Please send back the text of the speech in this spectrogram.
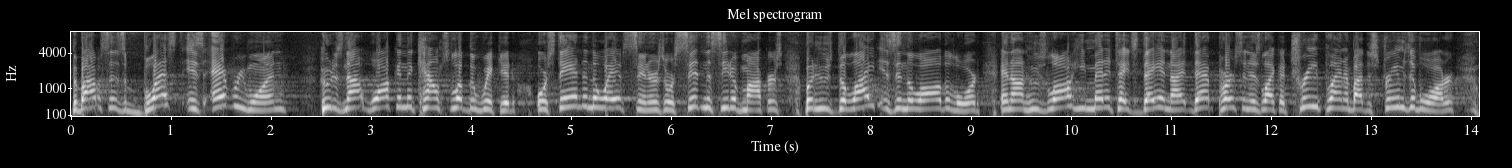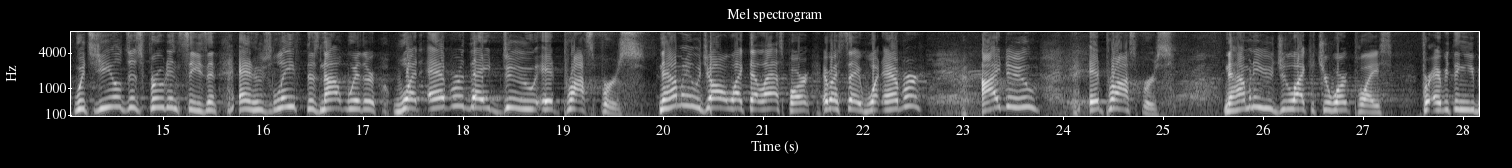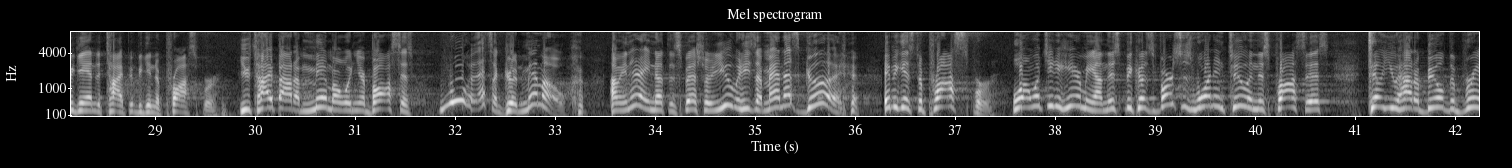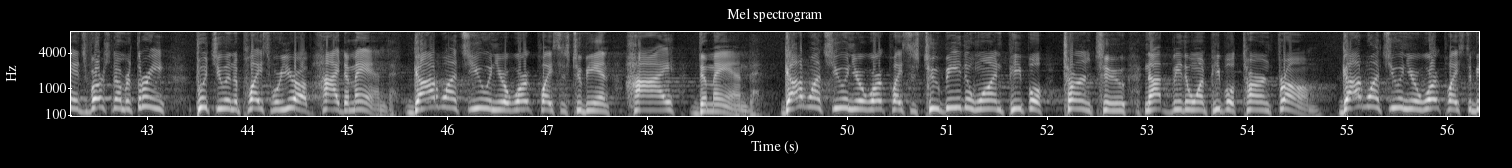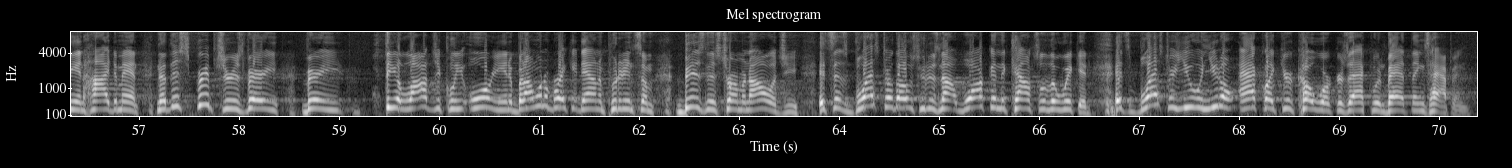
The Bible says, Blessed is everyone who does not walk in the counsel of the wicked, or stand in the way of sinners, or sit in the seat of mockers, but whose delight is in the law of the Lord, and on whose law he meditates day and night, that person is like a tree planted by the streams of water, which yields its fruit in season, and whose leaf does not wither. Whatever they do, it prospers. Now, how many would y'all like that last part? Everybody say, whatever. I, do, I do, it prospers. Now, how many would you like at your workplace for everything you began to type, it began to prosper. You type out a memo and your boss says, Whoa, that's a good memo. I mean, it ain't nothing special to you, but he said, Man, that's good. It begins to prosper. Well, I want you to hear me on this because verses one and two in this process tell you how to build the bridge. Verse number three puts you in a place where you're of high demand. God wants you and your workplaces to be in high demand. God wants you and your workplaces to be the one people turn to, not be the one people turn from. God wants you in your workplace to be in high demand. Now, this scripture is very, very theologically oriented, but I want to break it down and put it in some business terminology. It says, Blessed are those who does not walk in the counsel of the wicked. It's blessed are you when you don't act like your coworkers act when bad things happen.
